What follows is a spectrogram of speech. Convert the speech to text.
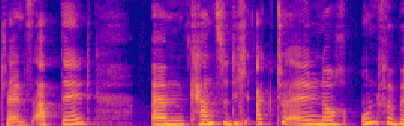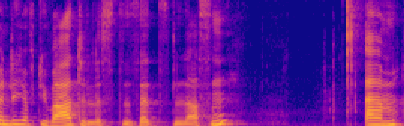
kleines Update, ähm, kannst du dich aktuell noch unverbindlich auf die Warteliste setzen lassen. Ähm,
